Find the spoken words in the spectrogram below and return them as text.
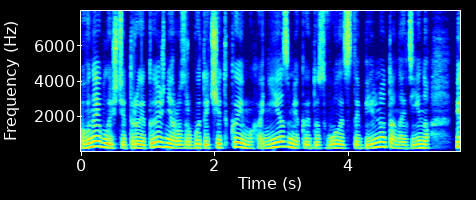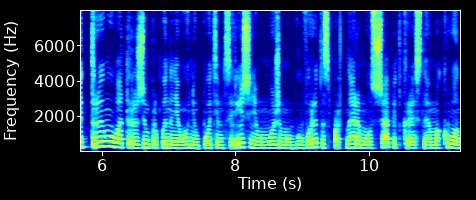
в найближчі три тижні розробити чіткий механізм, який дозволить стабільно та надійно підтримувати режим припинення вогню. Потім це рішення ми можемо обговорити з партнерами у США, підкреслює Макрон.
